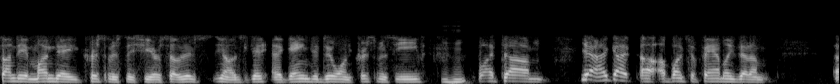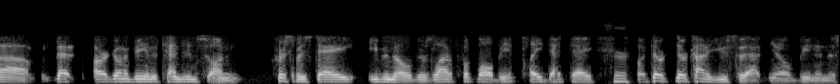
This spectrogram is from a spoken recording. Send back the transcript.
Sunday and Monday, Christmas this year. So there's, you know, it's a game to do on Christmas Eve. But um, yeah, I got uh, a bunch of family that I'm uh, that are going to be in attendance on Christmas Day, even though there's a lot of football being played that day. Sure. But they're they're kind of used to that, you know, being in this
